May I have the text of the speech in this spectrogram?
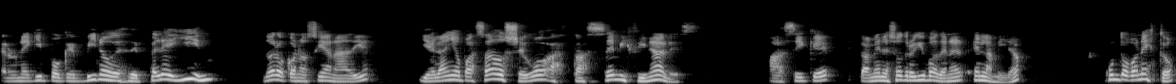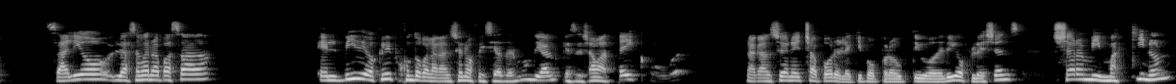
Era un equipo que vino desde Play-In, no lo conocía nadie, y el año pasado llegó hasta semifinales. Así que también es otro equipo a tener en la mira. Junto con esto, salió la semana pasada el videoclip junto con la canción oficial del mundial que se llama Takeover, una canción hecha por el equipo productivo de League of Legends, Jeremy McKinnon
